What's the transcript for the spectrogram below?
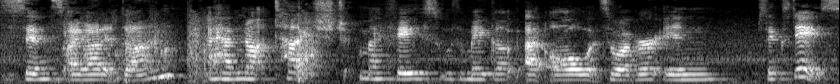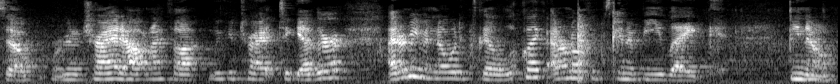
since I got it done. I have not touched my face with makeup at all whatsoever in six days. So we're gonna try it out and I thought we could try it together. I don't even know what it's gonna look like. I don't know if it's gonna be like, you know,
